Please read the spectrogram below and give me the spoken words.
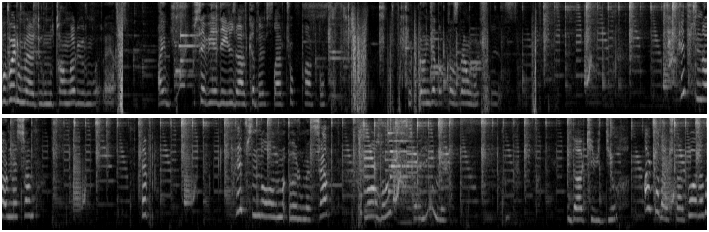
Bu bölümlerde unutanlar yorumlara yazsın. Ay bu seviye değildi arkadaşlar. Çok pardon. Önce 9'dan başlıyoruz. Hepsini ölmesem hep hepsinde olma, ölmesem ne olur söyleyeyim mi? Bir dahaki video. Arkadaşlar bu arada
